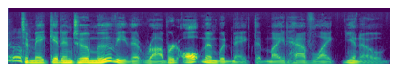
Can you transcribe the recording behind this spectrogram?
Ooh. to make it into a movie that Robert Altman would make that might have, like, you know,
